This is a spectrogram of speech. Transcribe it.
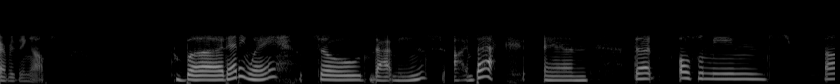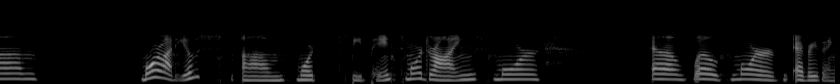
everything else. But anyway, so that means I'm back. And that also means um, more audios, um, more speed paints, more drawings, more uh, well, more everything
